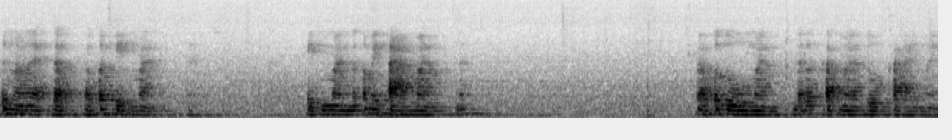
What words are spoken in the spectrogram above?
ขึ้นมาแหละเราเราก็เห็นมันเห็นมันแล้วก็ไม่ตามมันนะ เราก็ดูมันแล้วก็กลับมาดูกายใหม่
